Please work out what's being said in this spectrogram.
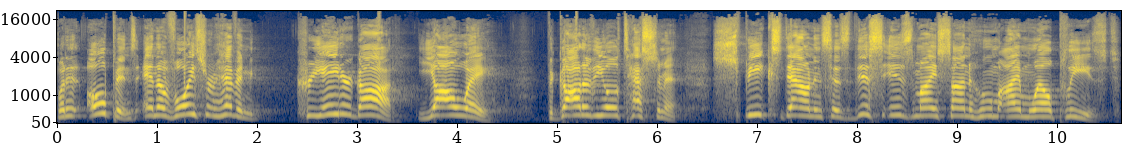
But it opens, and a voice from heaven, Creator God, Yahweh, the God of the Old Testament, speaks down and says, This is my son whom I'm well pleased.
